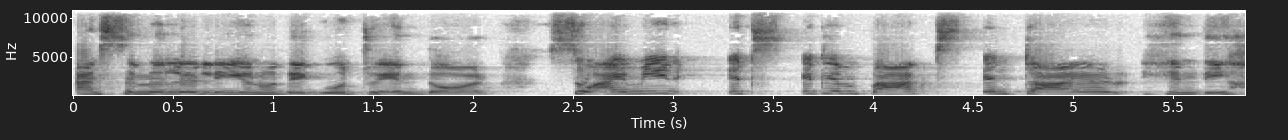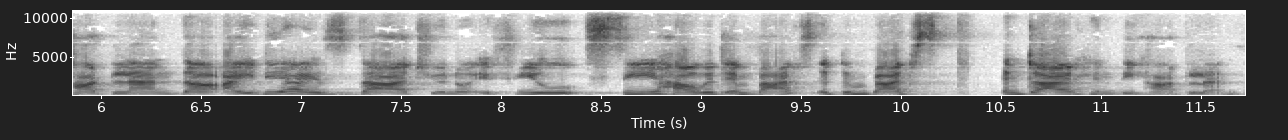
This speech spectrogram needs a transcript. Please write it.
And similarly you know they go to indore. So i mean it's it impacts entire hindi heartland. The idea is that you know if you see how it impacts it impacts entire hindi heartland.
